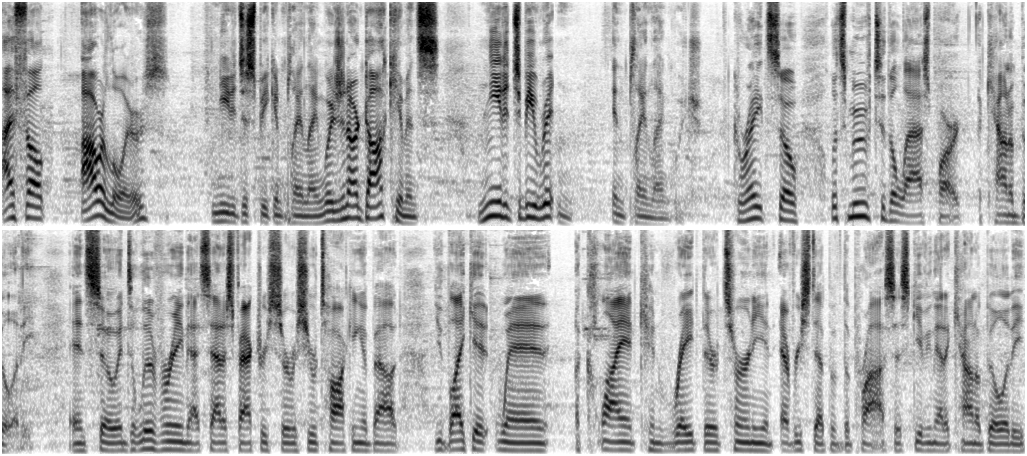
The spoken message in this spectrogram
I felt our lawyers needed to speak in plain language, and our documents needed to be written in plain language. Great. So let's move to the last part accountability. And so, in delivering that satisfactory service you're talking about, you'd like it when a client can rate their attorney in every step of the process, giving that accountability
